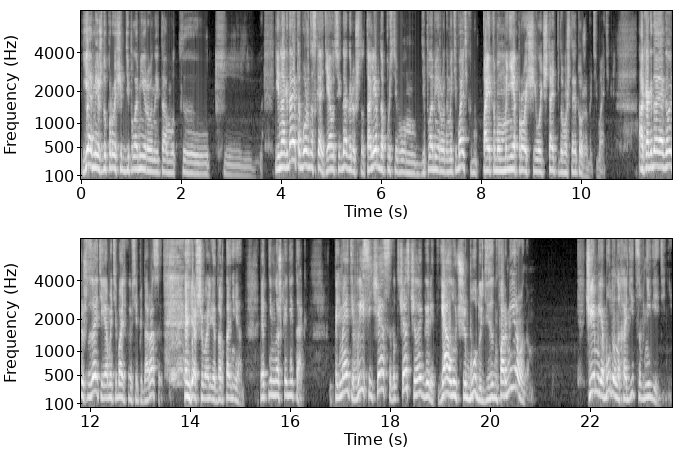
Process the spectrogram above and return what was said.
Я, между прочим, дипломированный там вот, э, вот... Э, иногда это можно сказать. Я вот всегда говорю, что Талеб, допустим, он дипломированный математик, поэтому мне проще его читать, потому что я тоже математик. А когда я говорю, что, знаете, я математик, вы все пидорасы, я шевалье Д'Артаньян, это немножко не так. Понимаете, вы сейчас, вот сейчас человек говорит, я лучше буду дезинформированным, чем я буду находиться в неведении.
